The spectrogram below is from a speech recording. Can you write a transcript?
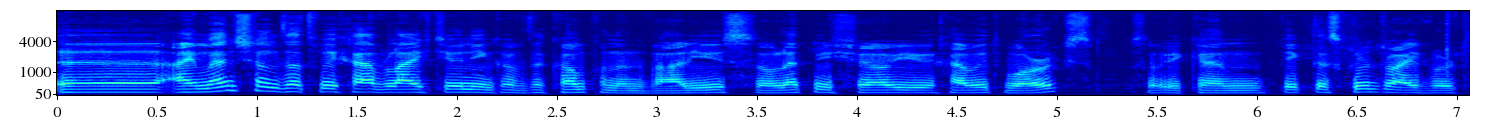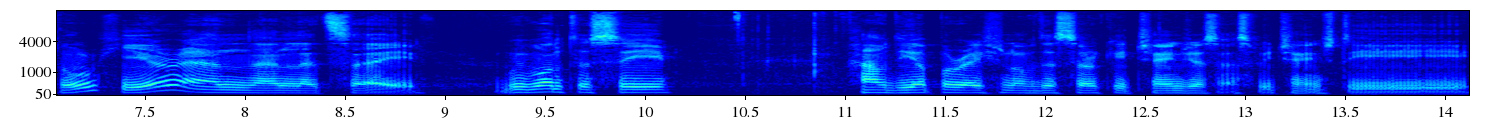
uh, I mentioned that we have live tuning of the component values, so let me show you how it works. So we can pick the screwdriver tool here and then let's say we want to see how the operation of the circuit changes as we change the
